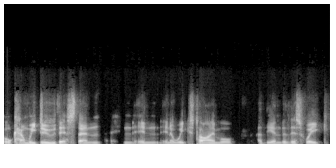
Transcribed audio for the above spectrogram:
or can we do this then in, in, in a week's time or at the end of this week.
